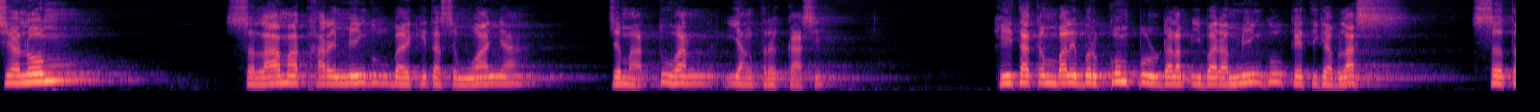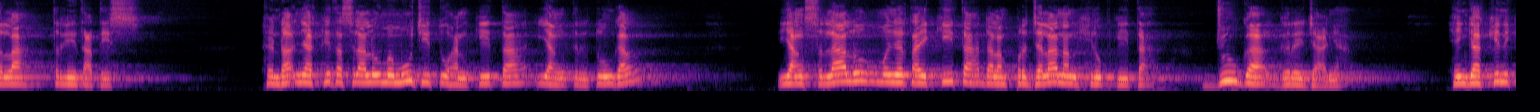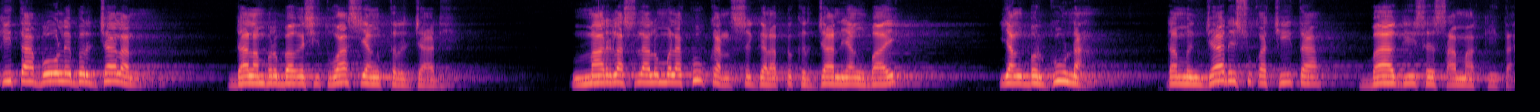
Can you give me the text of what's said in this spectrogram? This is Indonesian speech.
Shalom, selamat hari Minggu bagi kita semuanya, jemaat Tuhan yang terkasih. Kita kembali berkumpul dalam ibadah Minggu ke-13 setelah Trinitatis. Hendaknya kita selalu memuji Tuhan kita yang Tritunggal, yang selalu menyertai kita dalam perjalanan hidup kita, juga gerejanya hingga kini kita boleh berjalan dalam berbagai situasi yang terjadi. Marilah selalu melakukan segala pekerjaan yang baik, yang berguna, dan menjadi sukacita bagi sesama kita.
